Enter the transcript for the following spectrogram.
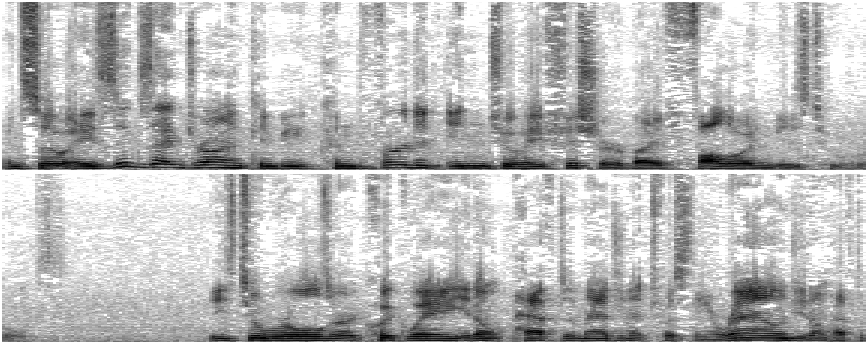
And so a zigzag drawing can be converted into a Fischer by following these two rules. These two rules are a quick way. You don't have to imagine it twisting around. You don't have to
